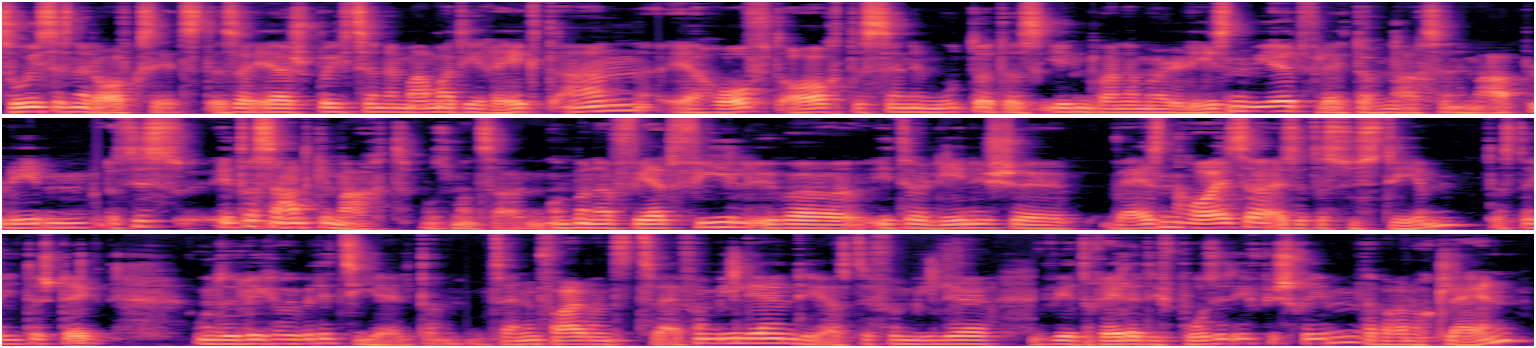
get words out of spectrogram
so ist es nicht aufgesetzt. Also er spricht seine Mama direkt an. Er hofft auch, dass seine Mutter das irgendwann einmal lesen wird, vielleicht auch nach seinem Ableben. Das ist interessant gemacht, muss man sagen. Und man erfährt viel über italienische Waisenhäuser, also das System, das dahinter steckt und natürlich auch über die Zieheltern. In seinem Fall waren es zwei Familien. Die erste Familie wird relativ positiv beschrieben, da war er noch klein.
